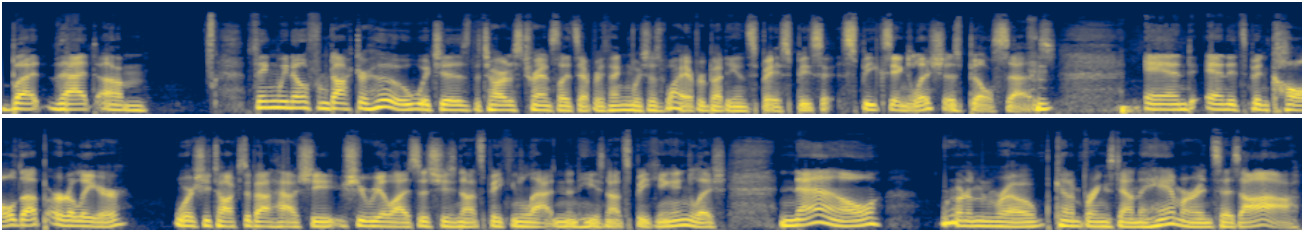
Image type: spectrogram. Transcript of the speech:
but that um thing we know from Doctor Who which is the TARDIS translates everything which is why everybody in space speaks, speaks English as Bill says. And and it's been called up earlier where she talks about how she she realizes she's not speaking Latin and he's not speaking English. Now Rona Munro kind of brings down the hammer and says ah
